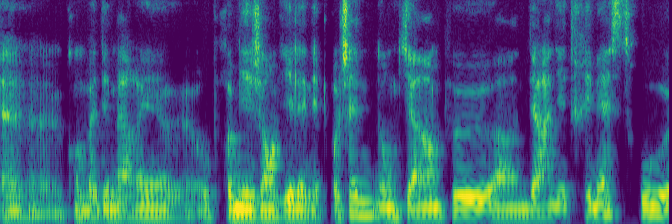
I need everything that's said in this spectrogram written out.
euh, qu'on va démarrer euh, au 1er janvier l'année prochaine. Donc il y a un peu un dernier trimestre où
